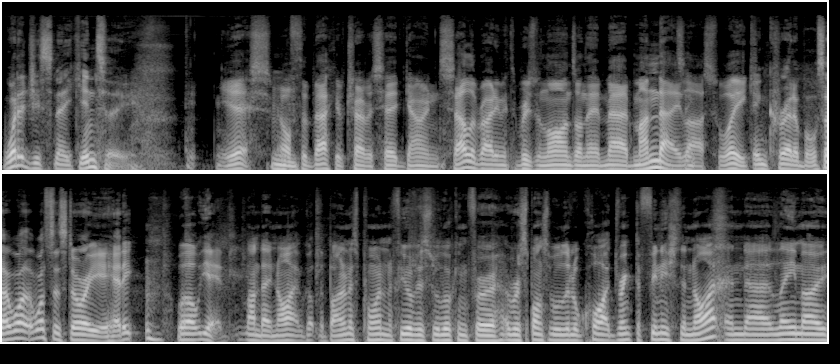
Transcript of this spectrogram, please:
What did you sneak into? Yes, Hmm. off the back of Travis Head going and celebrating with the Brisbane Lions on their Mad Monday last week. Incredible. So, what, what's the story here, Hetty? Well, yeah, Monday night we've got the bonus point, and a few of us were looking for a, a responsible little quiet drink to finish the night. And uh, Limo,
